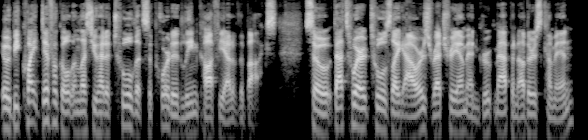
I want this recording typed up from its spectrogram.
It would be quite difficult unless you had a tool that supported lean coffee out of the box. So that's where tools like ours, Retrium and GroupMap and others come in.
